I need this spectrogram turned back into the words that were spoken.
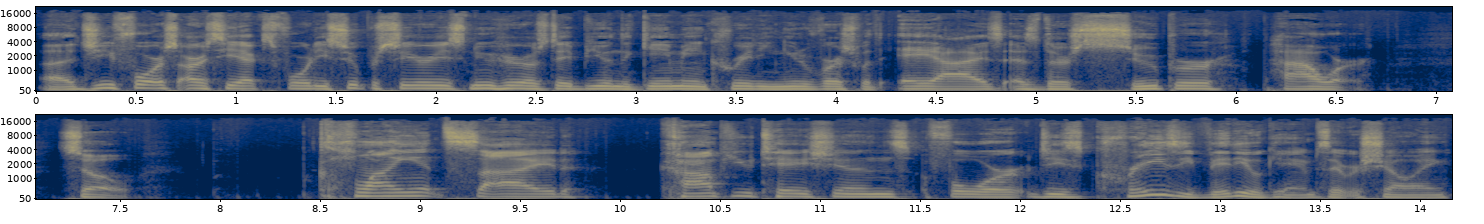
Uh, GeForce RTX 40 Super Series, new heroes debut in the gaming and creating universe with AIs as their super power. So, client side computations for these crazy video games that were showing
